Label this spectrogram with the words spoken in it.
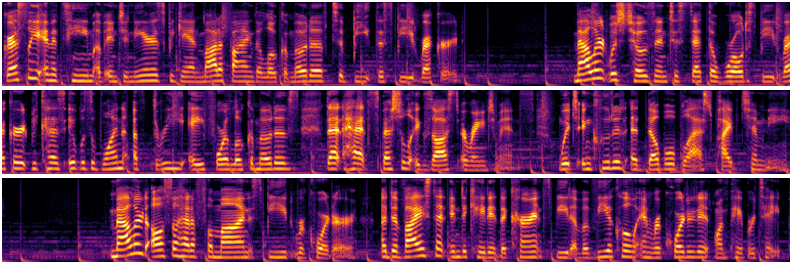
Gresley and a team of engineers began modifying the locomotive to beat the speed record. Mallard was chosen to set the world speed record because it was one of three A4 locomotives that had special exhaust arrangements, which included a double blast pipe chimney. Mallard also had a Flaman speed recorder, a device that indicated the current speed of a vehicle and recorded it on paper tape.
